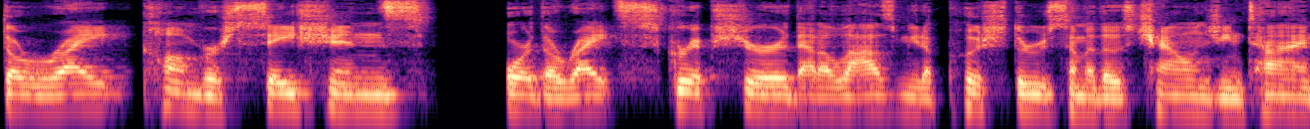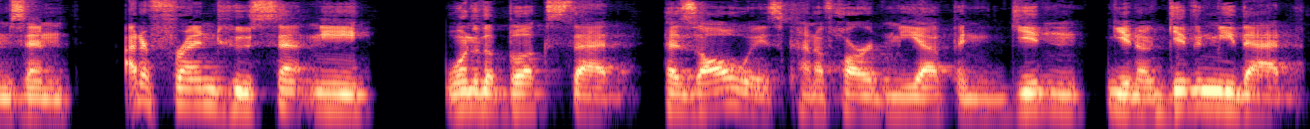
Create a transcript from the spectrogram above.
the right conversations or the right scripture that allows me to push through some of those challenging times. And I had a friend who sent me one of the books that has always kind of hardened me up and getting, you know, given me that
